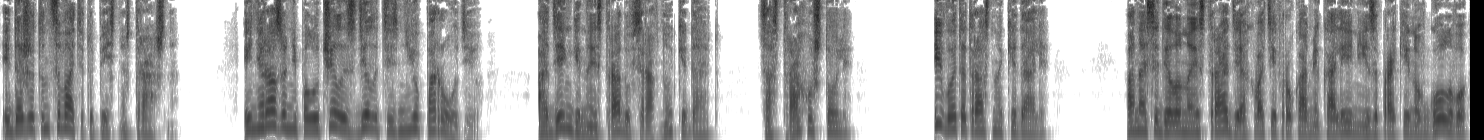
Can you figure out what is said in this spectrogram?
И даже танцевать эту песню страшно. И ни разу не получилось сделать из нее пародию — а деньги на эстраду все равно кидают. Со страху, что ли? И в этот раз накидали. Она сидела на эстраде, охватив руками колени и запрокинув голову,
